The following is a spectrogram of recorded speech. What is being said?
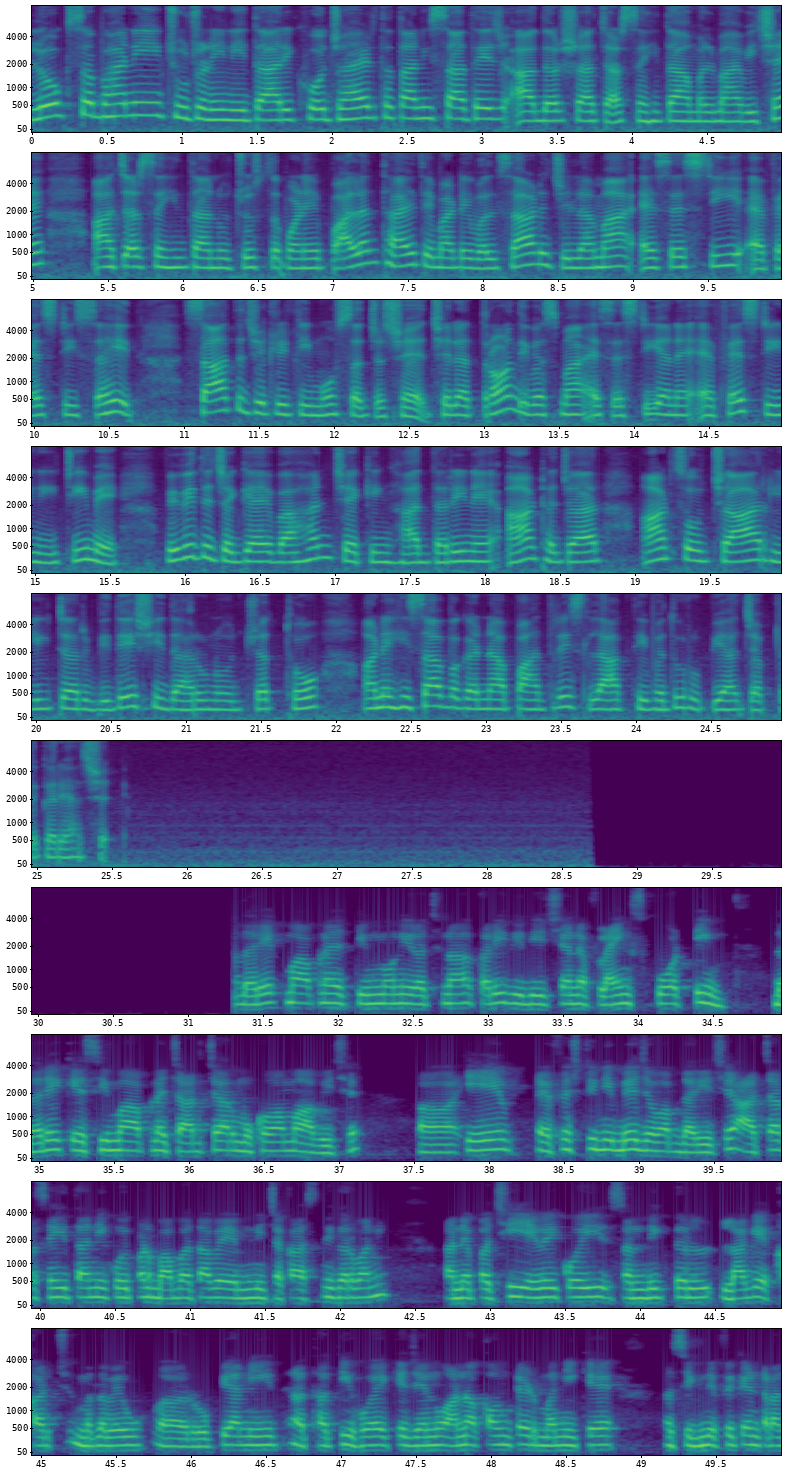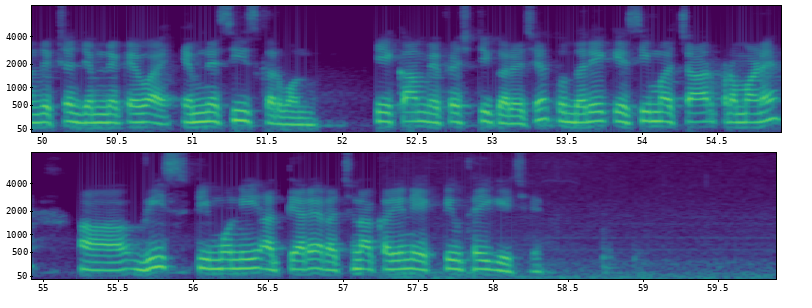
લોકસભાની ચૂંટણીની તારીખો જાહેર થતાની સાથે જ આદર્શ આચારસંહિતા અમલમાં આવી છે. આચારસંહિતાનું ચુસ્તપણે પાલન થાય તે માટે વલસાડ જિલ્લામાં એસએસટી, એફએસટી સહિત સાત જેટલી ટીમો સજ્જ છે. છેલ્લા ત્રણ દિવસમાં એસએસટી અને એફએસટીની ટીમે વિવિધ જગ્યાએ વાહન ચેકિંગ હાથ ધરીને આઠ હજાર આઠસો ચાર લીટર વિદેશી દારૂનો જથ્થો અને હિસાબ વગરના પાંત્રીસ લાખથી વધુ રૂપિયા જપ્ત કર્યા છે. દરેકમાં આપણે ટીમોની રચના કરી દીધી છે અને ફ્લાઇંગ સ્કોડ ટીમ દરેક એસીમાં આપણે ચાર ચાર મૂકવામાં આવી છે. એ એફએસટીની બે જવાબદારી છે. આચારસંહિતાની કોઈ પણ બાબત આવે એમની ચકાસણી કરવાની અને પછી એવી કોઈ સંદિગ્ધ લાગે ખર્ચ, મતલબ એવું રૂપિયાની થતી હોય કે જેનું અનઅકાઉન્ટેડ મની કે સિગ્નિફિકન્ટ ટ્રાન્ઝેક્શન જેમને કહેવાય એમને સીઝ કરવાનું. એ કામ એફએસટી કરે છે. તો દરેક એસીમાં ચાર પ્રમાણે વીસ ટીમોની અત્યારે રચના કરીને એક્ટિવ થઈ ગઈ છે.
